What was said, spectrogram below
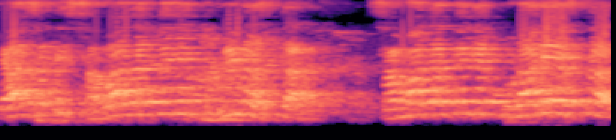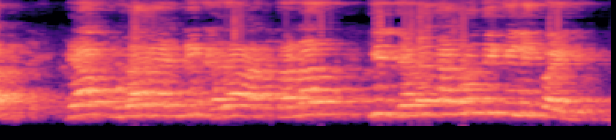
त्यासाठी समाजातले जे धुरीण असतात समाजातले जे पुढारी असतात या पुढाऱ्यांनी खऱ्या अर्थानं ही जनजागृती केली पाहिजे.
